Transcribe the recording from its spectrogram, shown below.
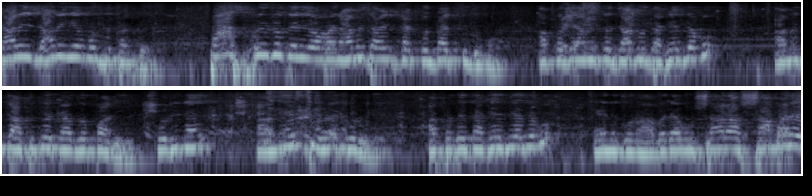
গাড়ি রানিং এর মধ্যে থাকবে। পাঁচ মিনিটও দেরি হবে না আমি একটা দায়িত্ব দেবো। আপনাদের আমি তো জাদু দেখিয়ে যাব আমি ট্রাফিকের কাজও পারি করি নাই আমি এমপি হয়ে করুন আপনাদের দেখিয়ে দিয়ে দেবো এখানে কোনো হবে না। এবং সারা সাভারে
